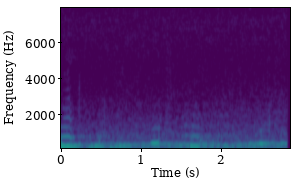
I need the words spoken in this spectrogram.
Mm-hmm.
